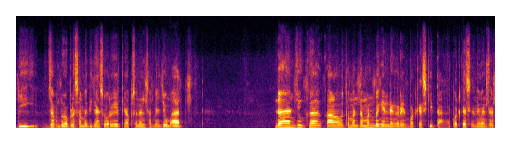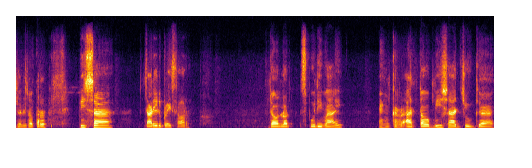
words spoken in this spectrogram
di jam 12 sampai 3 sore tiap Senin sampai Jumat dan juga kalau teman-teman pengen dengerin podcast kita, podcast Animation dari Soccer, bisa cari di Play Store, download Spotify, Anchor, atau bisa juga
